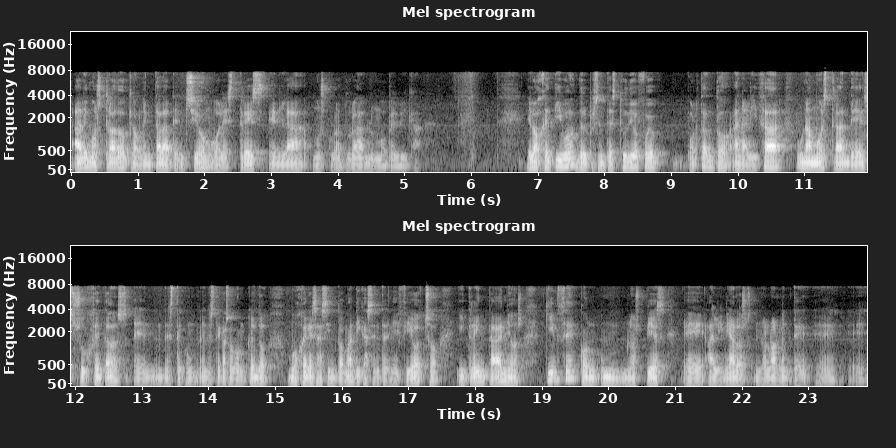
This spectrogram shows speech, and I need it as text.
ha demostrado que aumenta la tensión o el estrés en la musculatura lumbopélvica. El objetivo del presente estudio fue, por tanto, analizar una muestra de sujetos, en este, en este caso concreto, mujeres asintomáticas entre 18 y 30 años, 15 con unos pies eh, alineados normalmente eh, eh,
